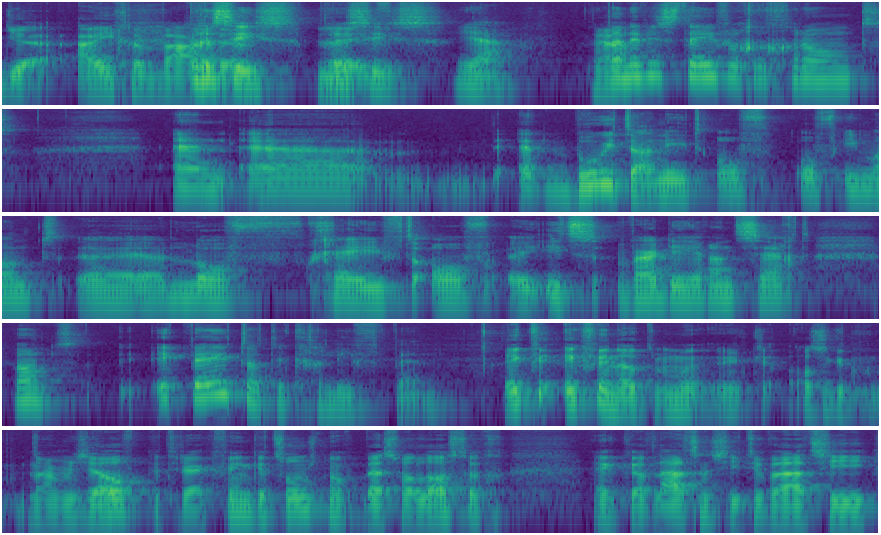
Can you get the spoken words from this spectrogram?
je eigen waarde precies, leeft. precies, ja. Ja. Dan heb je stevige grond. En eh, het boeit dan niet of, of iemand eh, lof geeft of eh, iets waarderend zegt. Want ik weet dat ik geliefd ben. Ik, vind- ik vind dat, ik, als ik het naar mezelf betrek, vind ik het soms nog best wel lastig. Ik had laatst een situatie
